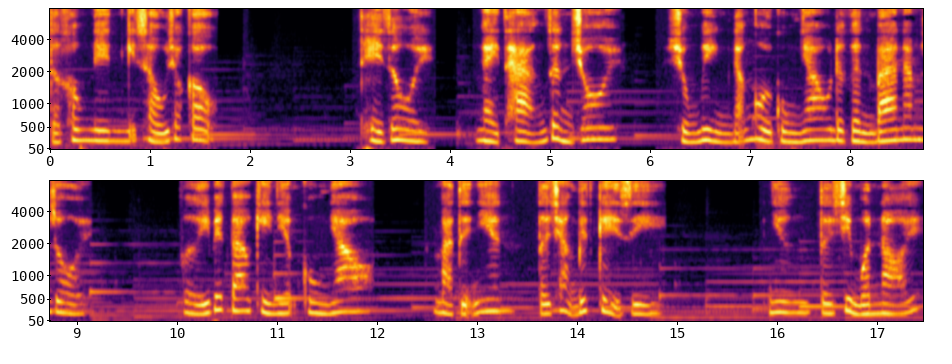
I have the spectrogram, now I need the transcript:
Tớ không nên nghĩ xấu cho cậu. Thế rồi, ngày tháng dần trôi. Chúng mình đã ngồi cùng nhau được gần 3 năm rồi. Với biết bao kỷ niệm cùng nhau, mà tự nhiên tớ chẳng biết kể gì. Nhưng tớ chỉ muốn nói,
